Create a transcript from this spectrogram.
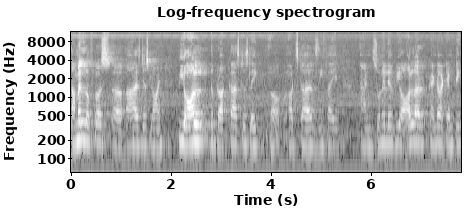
Tamil, of course, uh, has just launched. We all, the broadcasters like uh, Hotstar, ZEE5, and Sony we all are kind of attempting.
